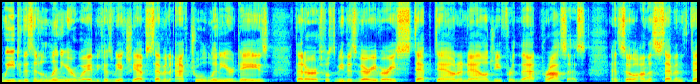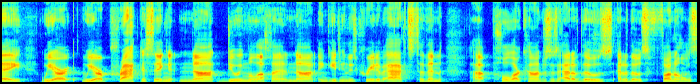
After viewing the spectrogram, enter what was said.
we do this in a linear way because we actually have seven actual linear days that are supposed to be this very, very step down analogy for that process. And so on the seventh day, we are we are practicing not doing malacha and not engaging in these creative acts to then uh, pull our consciousness out of those out of those funnels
